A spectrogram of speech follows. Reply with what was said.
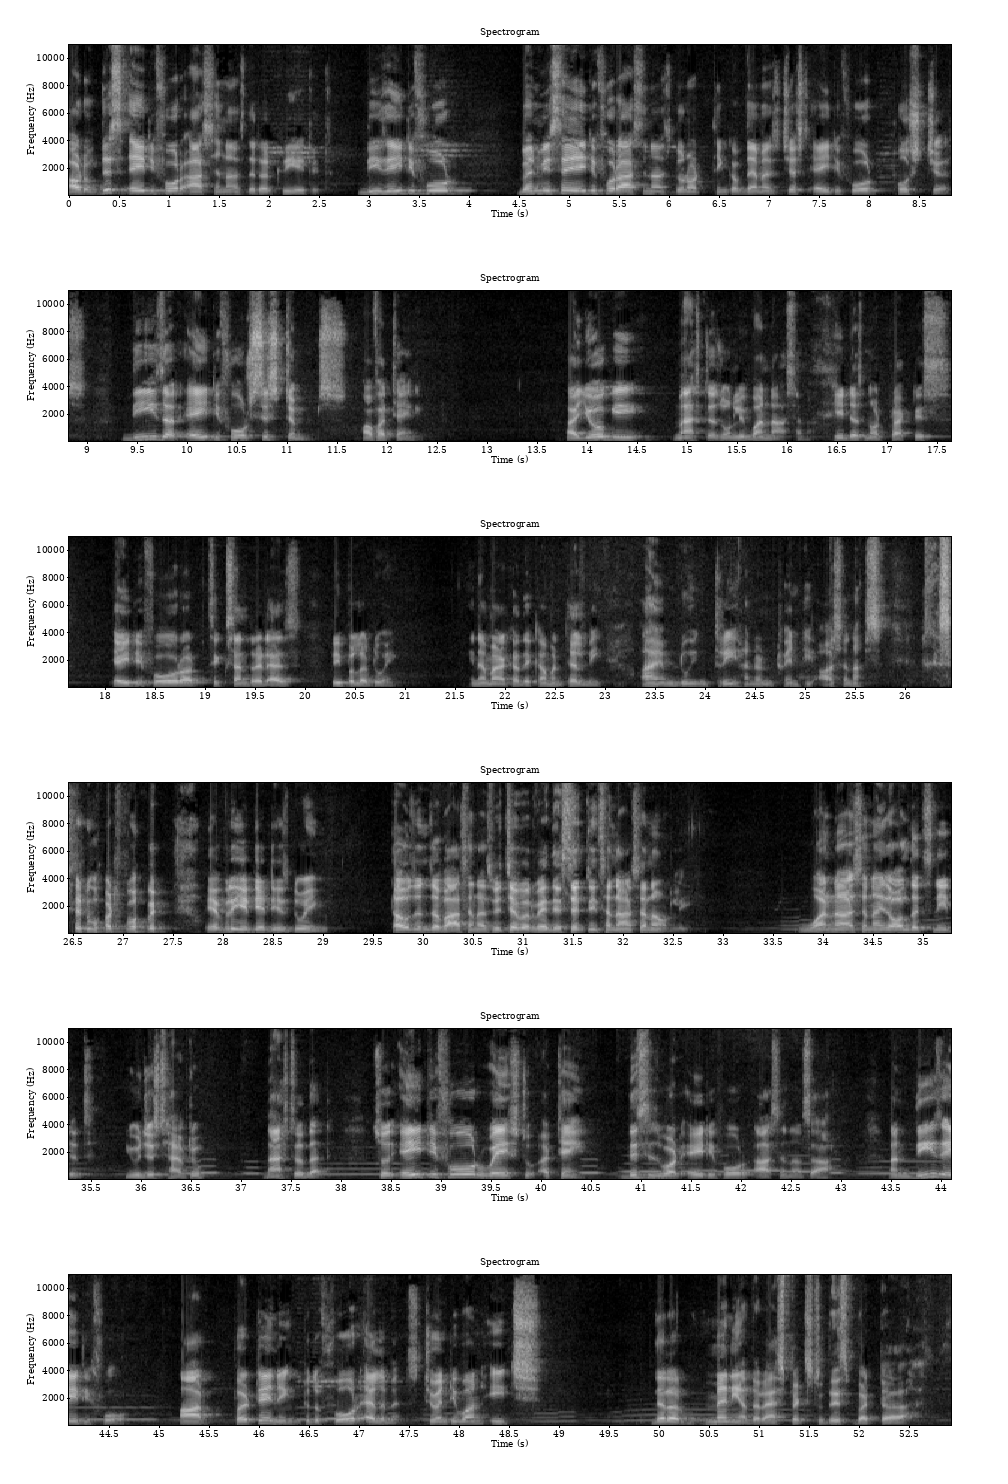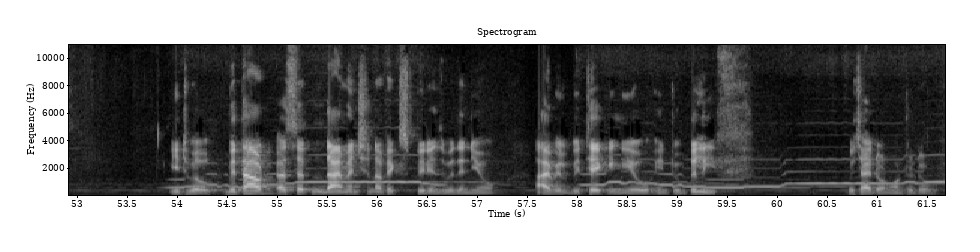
out of this eighty-four asanas that are created, these eighty-four when we say eighty-four asanas, do not think of them as just eighty-four postures. These are eighty-four systems of attaining. A yogi masters only one asana, he does not practice eighty-four or six hundred as people are doing. In America, they come and tell me, I am doing three hundred and twenty asanas. I said, what for? Every idiot is doing thousands of asanas, whichever way they sit, it's an asana only. One asana is all that's needed, you just have to master that. So eighty-four ways to attain, this is what eighty-four asanas are. And these eighty-four are pertaining to the four elements, twenty-one each. There are many other aspects to this, but uh, it will… without a certain dimension of experience within you, I will be taking you into belief, which I don't want to do.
